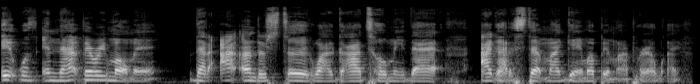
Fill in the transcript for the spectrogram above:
It was in that very moment that I understood why God told me that I got to step my game up in my prayer life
